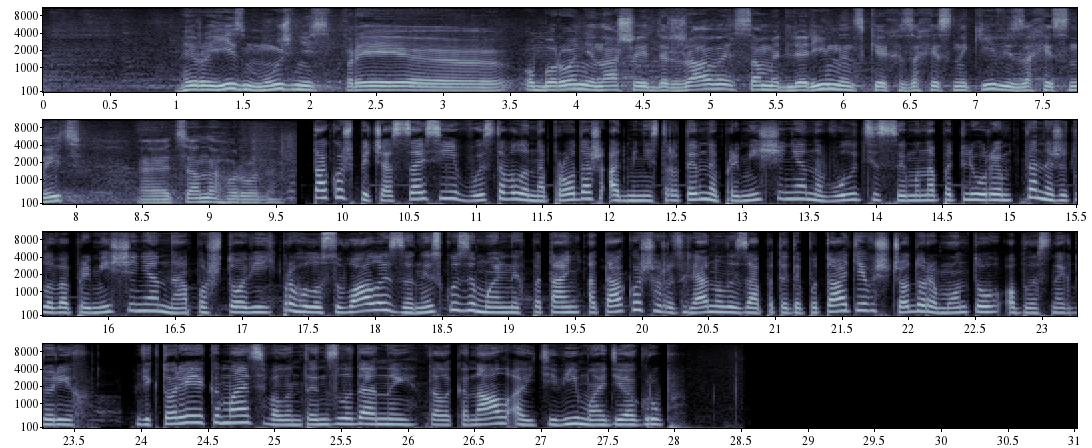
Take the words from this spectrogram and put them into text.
героїзм, мужність при е, обороні нашої держави, саме для рівненських захисників і захисниць е, ця нагорода. Також під час сесії виставили на продаж адміністративне приміщення на вулиці Симона Петлюри та нежитлове приміщення на поштовій. Проголосували за низку земельних питань, а також розглянули запити депутатів щодо ремонту обласних доріг. Вікторія Якимець, Валентин Злиденний, телеканал ITV Media Group.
